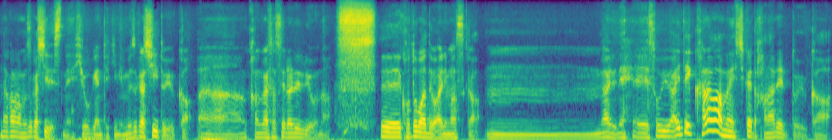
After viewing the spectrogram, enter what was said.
なかなか難しいですね、表現的に難しいというか、あ考えさせられるような、えー、言葉ではありますが、うん、やはりね、えー、そういう相手からは、ね、しっかりと離れるというか、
